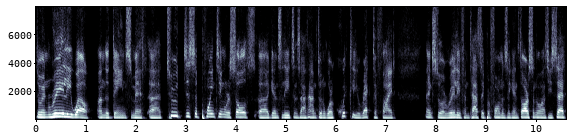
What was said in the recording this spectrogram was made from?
Doing really well under Dean Smith. Uh, two disappointing results uh, against Leeds and Southampton were quickly rectified thanks to a really fantastic performance against Arsenal, as you said.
